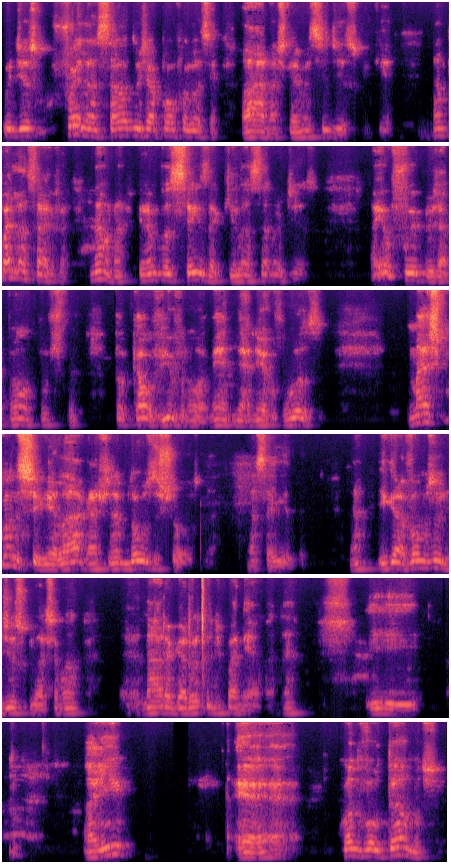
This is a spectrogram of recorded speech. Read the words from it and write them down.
o disco foi lançado, o Japão falou assim: ah, nós queremos esse disco aqui. Não pode lançar. Ele falou, não, nós queremos vocês aqui lançando o disco. Aí eu fui para o Japão, tocar ao vivo novamente, né, nervoso. Mas quando cheguei lá, nós fizemos 12 shows né, nessa ida. Né? E gravamos um disco lá chamado eh, Nara Garota de Ipanema. Né? E aí, é, quando voltamos,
